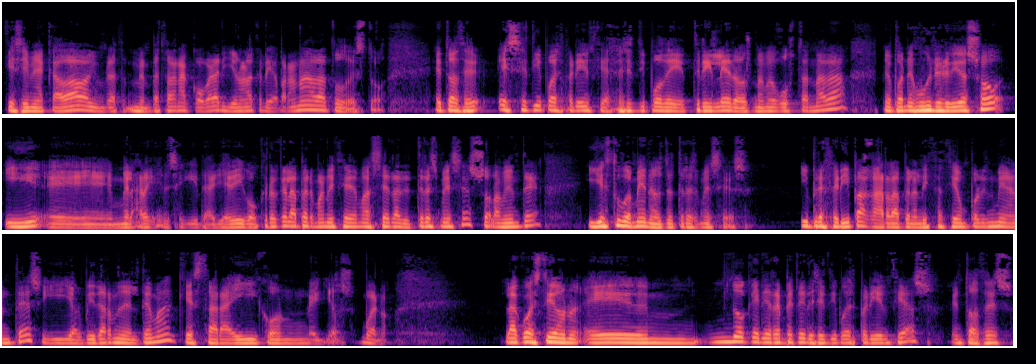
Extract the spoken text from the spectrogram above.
que se me acababa, me empezaban a cobrar y yo no la quería para nada, todo esto. Entonces, ese tipo de experiencias, ese tipo de trileros no me gustan nada, me pone muy nervioso y eh, me largué enseguida. Ya digo, creo que la permanencia de más era de tres meses solamente y yo estuve menos de tres meses y preferí pagar la penalización por irme antes y olvidarme del tema que estar ahí con ellos. Bueno, la cuestión, eh, no quería repetir ese tipo de experiencias, entonces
